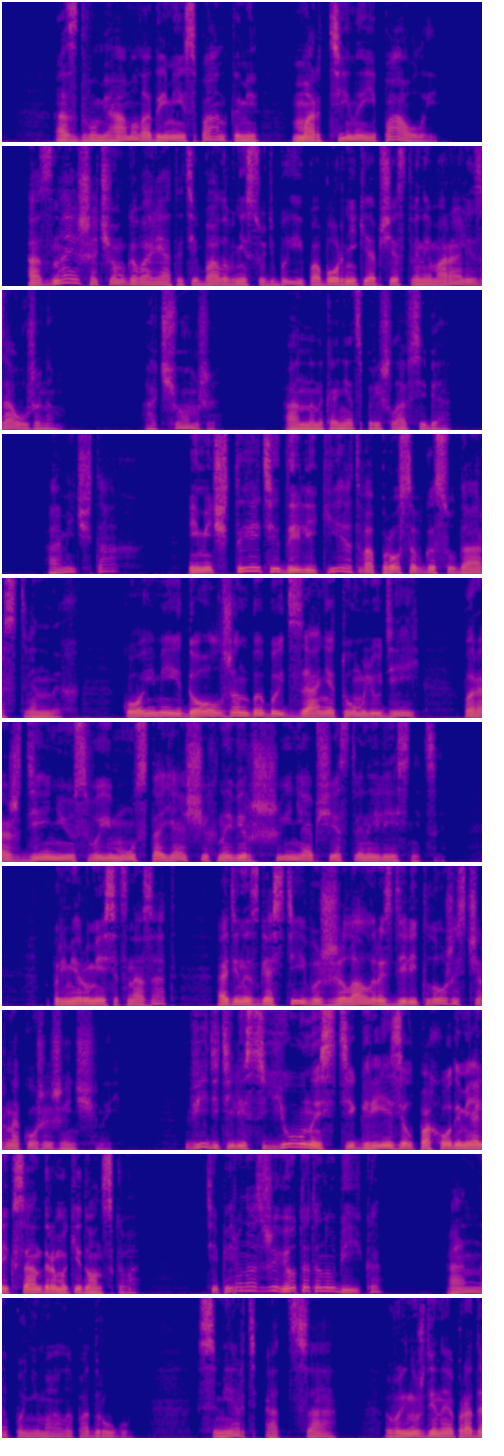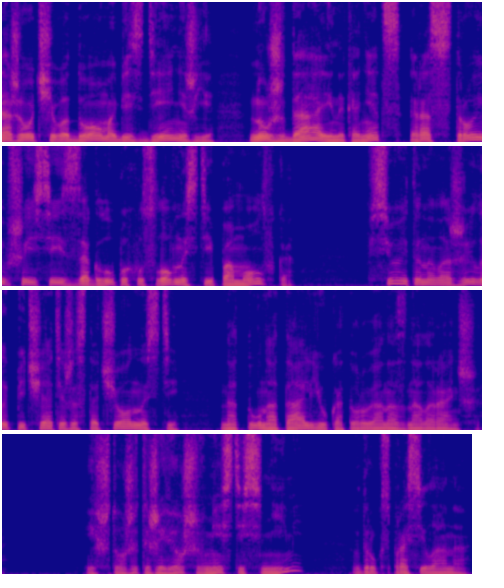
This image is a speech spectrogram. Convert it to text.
а с двумя молодыми испанками, Мартиной и Паулой. А знаешь, о чем говорят эти баловни судьбы и поборники общественной морали за ужином? О чем же? Анна, наконец, пришла в себя. О мечтах. И мечты эти далеки от вопросов государственных, коими и должен бы быть занят ум людей по рождению своему стоящих на вершине общественной лестницы. К примеру, месяц назад один из гостей возжелал разделить ложе с чернокожей женщиной. Видите ли, с юности грезил походами Александра Македонского. Теперь у нас живет эта нубийка. Анна понимала подругу. Смерть отца, вынужденная продажа отчего дома, безденежье, нужда и, наконец, расстроившаяся из-за глупых условностей помолвка — все это наложило печать ожесточенности на ту Наталью, которую она знала раньше. «И что же, ты живешь вместе с ними?» — вдруг спросила она.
